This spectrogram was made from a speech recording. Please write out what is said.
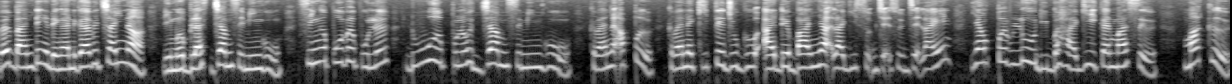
berbanding dengan negara China 15 jam seminggu. Singapura pula 20 jam seminggu. Kerana apa? Kerana kita juga ada banyak lagi subjek-subjek lain yang perlu dibahagikan masa. Maka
